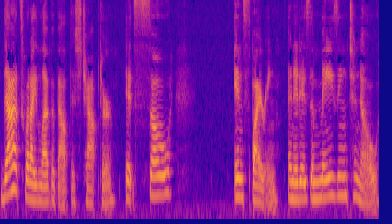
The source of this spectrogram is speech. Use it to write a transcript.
That's what I love about this chapter. It's so inspiring. And it is amazing to know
